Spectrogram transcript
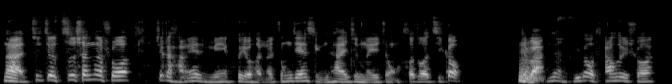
那这就资深的说，这个行业里面会有很多中间形态这么一种合作机构，对吧？那机构他会说，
